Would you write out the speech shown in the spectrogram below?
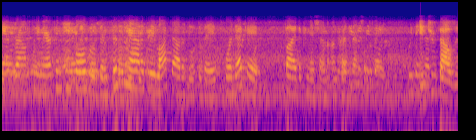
stand ground for the American people who have been systematically locked out of these debates for decades by the Commission on Presidential think in 2008,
